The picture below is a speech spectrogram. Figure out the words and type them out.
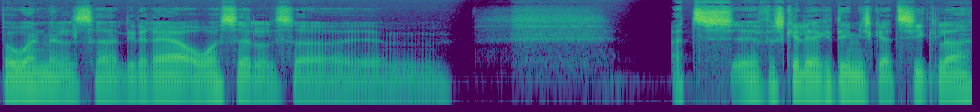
boganmeldelser, litterære oversættelser, øhm, at, øh, forskellige akademiske artikler.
